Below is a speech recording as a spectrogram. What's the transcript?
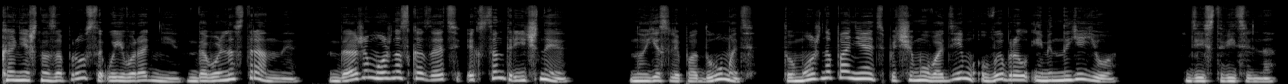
Конечно, запросы у его родни довольно странные, даже, можно сказать, эксцентричные. Но если подумать, то можно понять, почему Вадим выбрал именно ее. Действительно,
